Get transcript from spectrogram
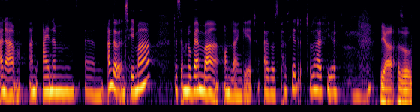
an einem, an einem ähm, anderen Thema, das im November online geht. Also es passiert total viel. Ja, also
